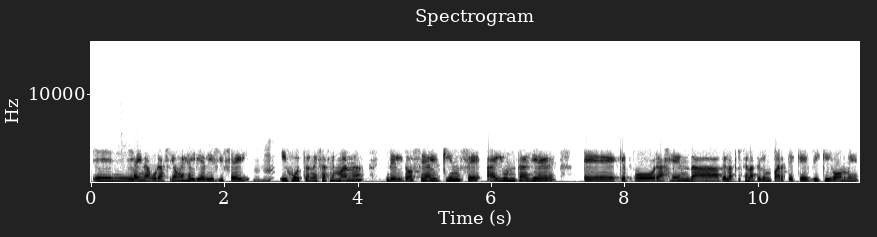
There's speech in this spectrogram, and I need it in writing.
eh, la inauguración es el día 16 y justo en esa semana, del 12 al 15, hay un taller eh, que por agenda de la persona que lo imparte, que es Vicky Gómez,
